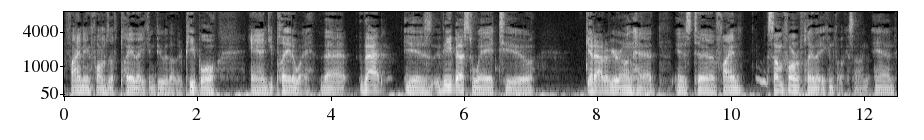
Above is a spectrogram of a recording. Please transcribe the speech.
finding forms of play that you can do with other people, and you play it away. That that is the best way to get out of your own head is to find some form of play that you can focus on. And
